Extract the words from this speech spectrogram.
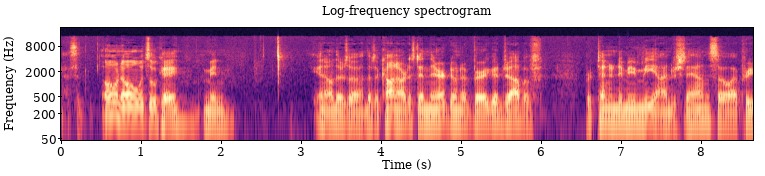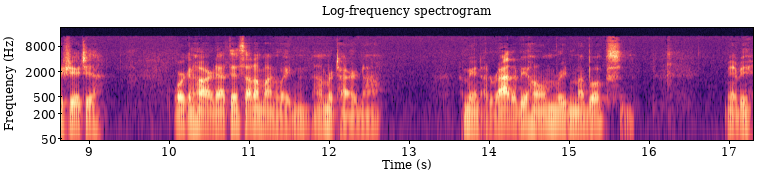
I said, oh no, it's okay. I mean, you know, there's a there's a con artist in there doing a very good job of pretending to be me. I understand, so I appreciate you working hard at this. I don't mind waiting. I'm retired now. I mean, I'd rather be home reading my books and maybe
